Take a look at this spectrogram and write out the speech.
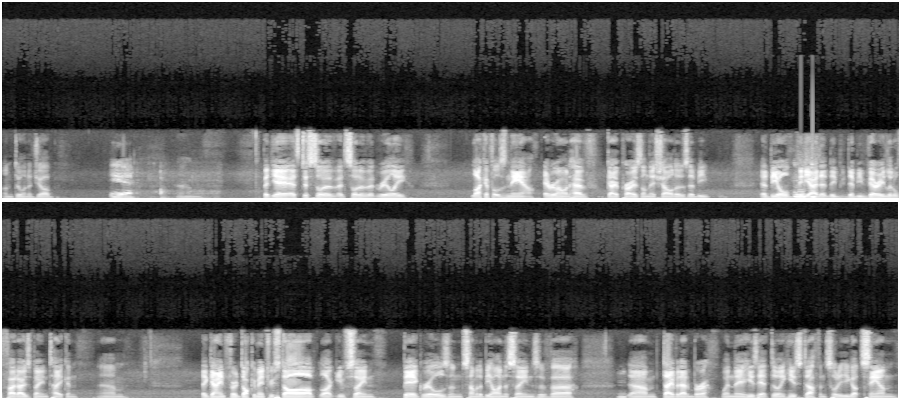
on doing a job. Yeah. Um, but yeah, it's just sort of it's sort of it really like if it was now, everyone would have GoPros on their shoulders. It'd be it'd be all videoed. There'd be, there'd be very little photos being taken. Um, again, for a documentary style, like you've seen Bear Grylls and some of the behind the scenes of uh, um, David Attenborough when he's out doing his stuff, and sort of you got sound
